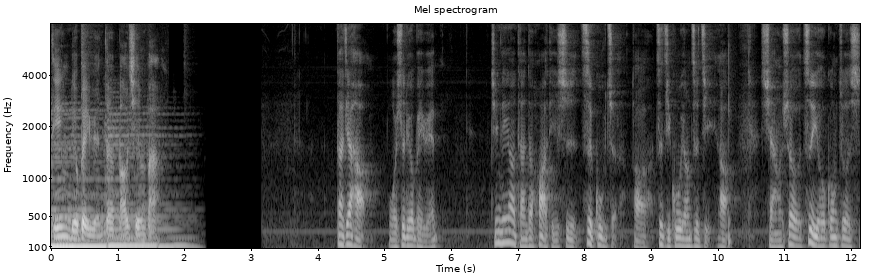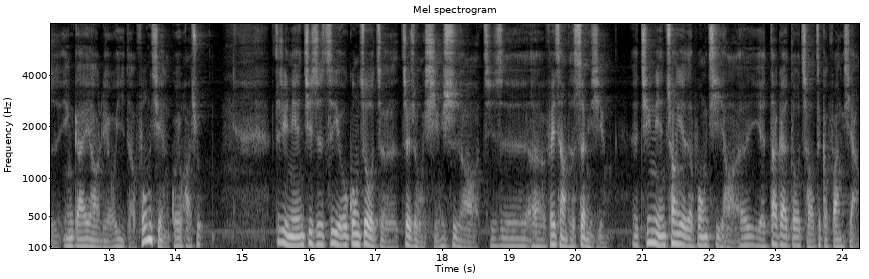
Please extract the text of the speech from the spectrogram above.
听刘北元的保险法。大家好，我是刘北元。今天要谈的话题是自雇者啊，自己雇佣自己啊，享受自由工作时应该要留意的风险规划术。这几年其实自由工作者这种形式啊，其实呃非常的盛行，呃青年创业的风气哈，呃也大概都朝这个方向。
